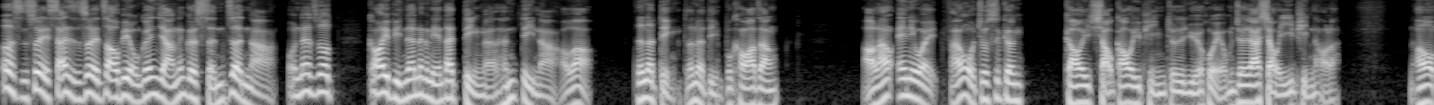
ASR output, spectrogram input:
二十岁、三十岁的照片。我跟你讲，那个神正啊，我那时候高一平在那个年代顶了，很顶啊，好不好？真的顶，真的顶，不夸张。好，然后 Anyway，反正我就是跟。高一小高一瓶就是约会，我们就叫小一瓶好了。然后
